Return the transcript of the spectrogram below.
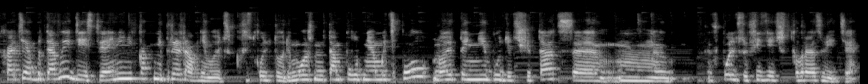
Хотя бытовые действия, они никак не приравниваются к физкультуре. Можно там полдня мыть пол, но это не будет считаться в пользу физического развития.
